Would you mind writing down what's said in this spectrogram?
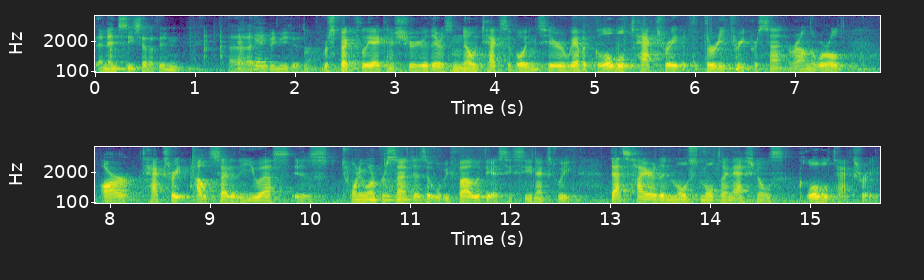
an entity set up in, uh, Okay. in Bermuda. Respectfully, I can assure you there's no tax avoidance here. We have a global tax rate of 33% around the world. Our tax rate outside of the US is 21%, as it will be filed with the SEC next week. That's higher than most multinationals' global tax rate.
